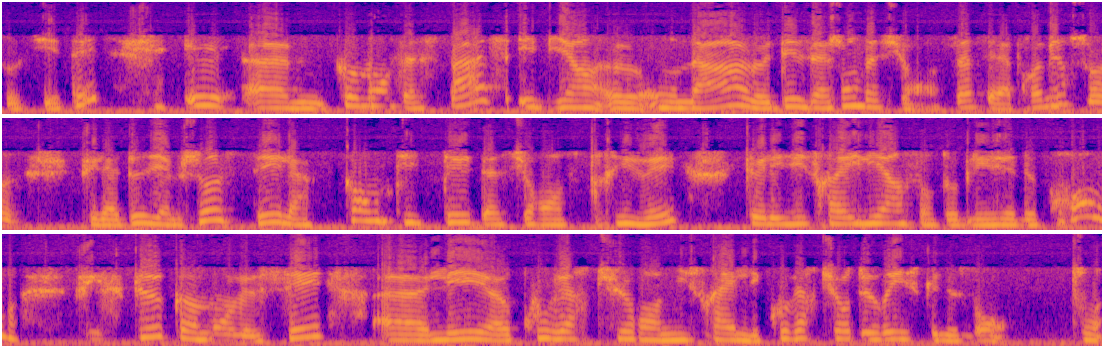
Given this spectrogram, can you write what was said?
société. Et comment ça se passe? Eh bien, on a des agents d'assurance. Ça c'est la première chose. Puis la deuxième chose, c'est la quantité d'assurance privée que les Israéliens sont obligés de prendre, puisque comme on le sait, les couvertures en Israël, les couvertures de risque ne sont sont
